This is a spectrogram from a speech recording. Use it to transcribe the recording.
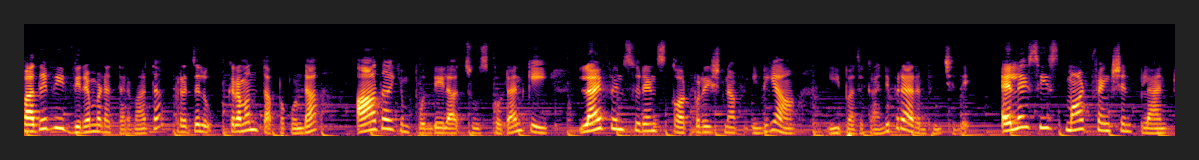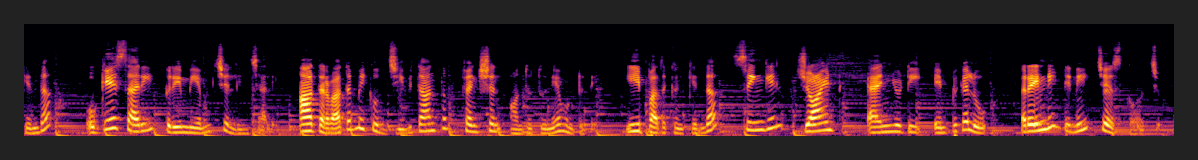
పదవి విరమణ తర్వాత ప్రజలు క్రమం తప్పకుండా ఆదాయం పొందేలా చూసుకోవడానికి life insurance corporation of India ఈ పథకాన్ని ప్రారంభించింది. ఎల్ఐసి స్మార్ట్ పెన్షన్ ప్లాన్ కింద ఒకేసారి ప్రీమియం చెల్లించాలి. ఆ తర్వాత మీకు జీవితాంతం పెన్షన్ అందుతూనే ఉంటుంది. ఈ పథకం కింద సింగిల్ జాయింట్ యాన్యుటీ ఎంపికలు రెండింటినీ చేసుకోవచ్చు.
